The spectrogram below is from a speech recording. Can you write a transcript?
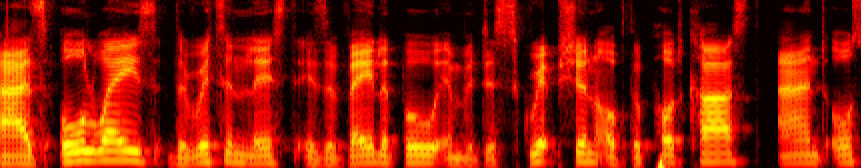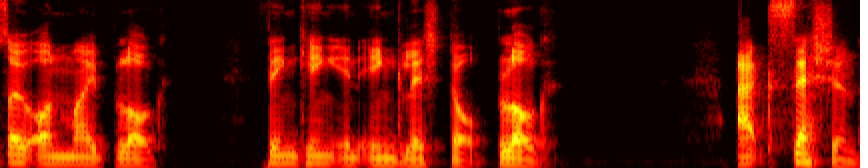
As always, the written list is available in the description of the podcast and also on my blog, thinkinginenglish.blog. Accession.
